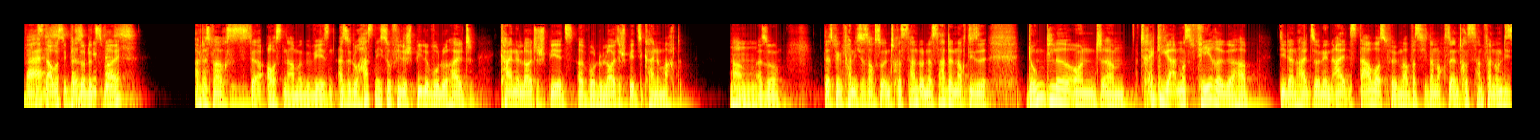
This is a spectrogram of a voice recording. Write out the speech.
Star Wars Episode gibt 2. es? Aber das war auch eine Ausnahme gewesen. Also du hast nicht so viele Spiele, wo du halt keine Leute spielst, äh, wo du Leute spielst, die keine Macht haben. Mhm. Also deswegen fand ich das auch so interessant. Und das hat dann auch diese dunkle und ähm, dreckige Atmosphäre gehabt, die dann halt so in den alten Star Wars-Filmen war, was ich dann auch sehr interessant fand. Und die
